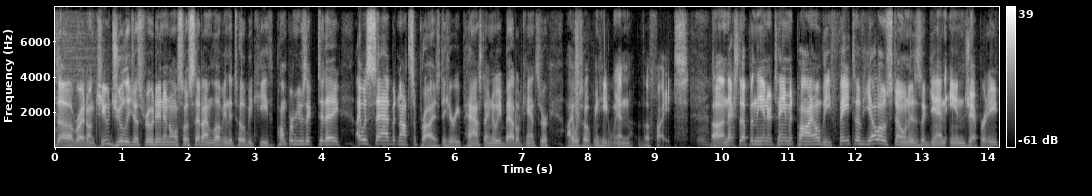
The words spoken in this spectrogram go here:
And uh, right on cue, Julie just wrote in and also said, I'm loving the Toby Keith pumper music today. I was sad but not surprised to hear he passed. I know he battled cancer. I was hoping he'd win the fight. Uh, next up in the entertainment pile, the fate of Yellowstone is again in jeopardy.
